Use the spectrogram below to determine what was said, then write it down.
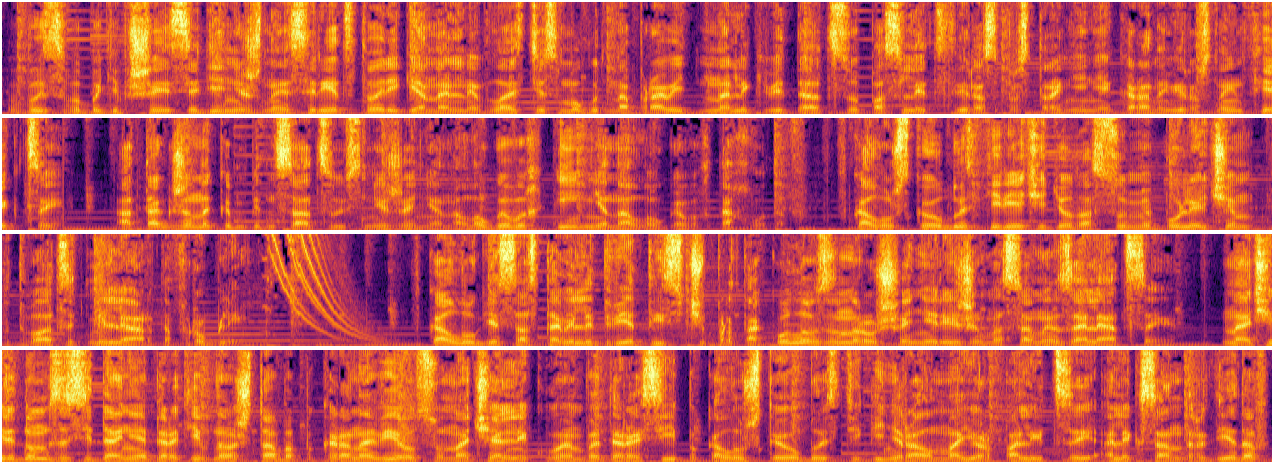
Высвободившиеся денежные средства региональные власти смогут направить на ликвидацию последствий распространения коронавирусной инфекции, а также на компенсацию снижения налоговых и неналоговых доходов. В Калужской области речь идет о сумме более чем в 20 миллиардов рублей. Калуге составили 2000 протоколов за нарушение режима самоизоляции. На очередном заседании оперативного штаба по коронавирусу начальник УМВД России по Калужской области генерал-майор полиции Александр Дедов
